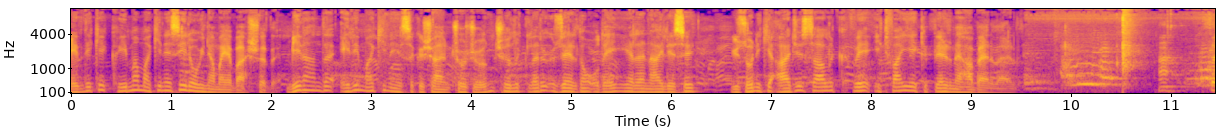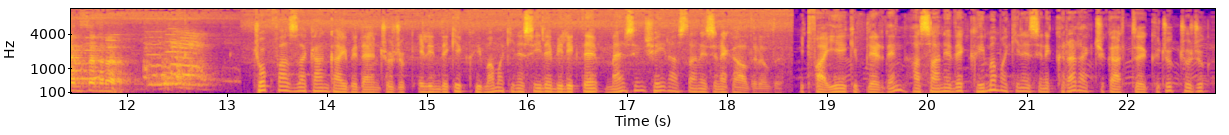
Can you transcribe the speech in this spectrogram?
evdeki kıyma makinesiyle oynamaya başladı. Bir anda eli makineye sıkışan çocuğun çığlıkları üzerine odaya gelen ailesi 112 acil sağlık ve itfaiye ekiplerine haber verdi. Sen sakın Çok fazla kan kaybeden çocuk elindeki kıyma makinesiyle birlikte Mersin Şehir Hastanesi'ne kaldırıldı. İtfaiye ekiplerinin hastanede kıyma makinesini kırarak çıkarttığı küçük çocuk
